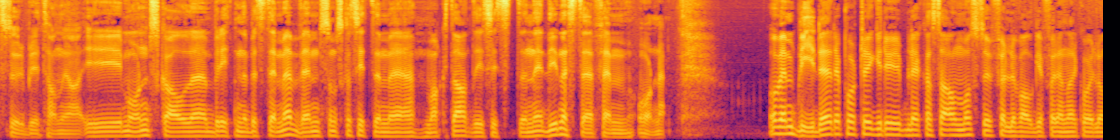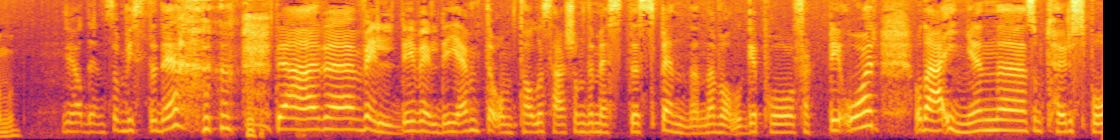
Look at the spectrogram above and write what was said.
Storbritannia. I morgen skal britene bestemme hvem som skal sitte med makta de, de neste fem årene. Og hvem blir det, reporter Gry Blekastad Almås, du følger valget for NRK i London? Ja, den som visste det. Det er eh, veldig, veldig jevnt. Det omtales her som det mest spennende valget på 40 år. Og det er ingen eh, som tør spå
